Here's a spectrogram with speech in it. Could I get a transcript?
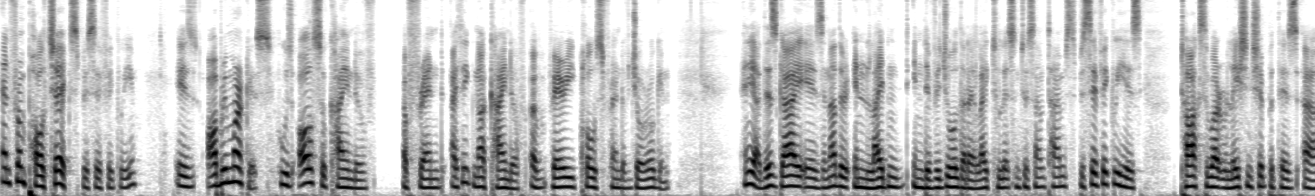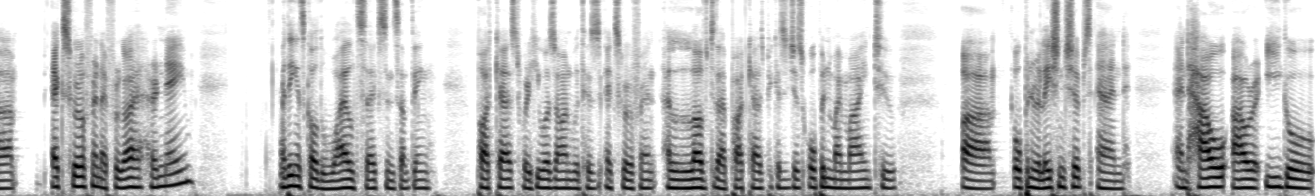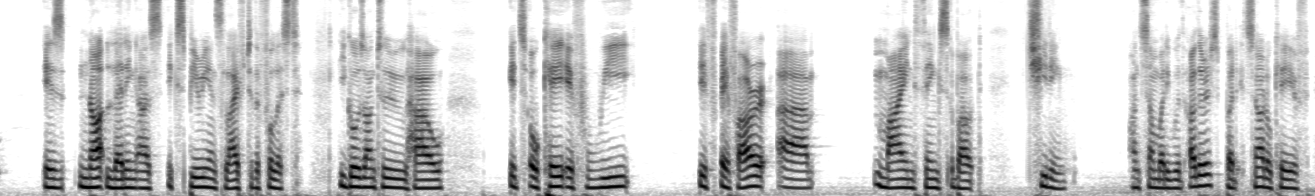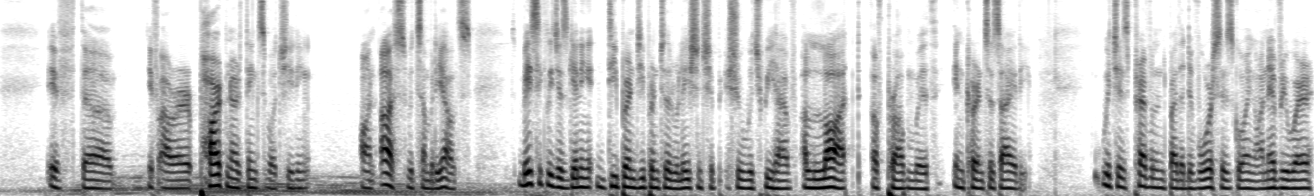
and from paul chek specifically is aubrey marcus who's also kind of a friend, I think not kind of, a very close friend of Joe Rogan. And yeah, this guy is another enlightened individual that I like to listen to sometimes, specifically his talks about relationship with his uh, ex girlfriend. I forgot her name. I think it's called Wild Sex and something podcast where he was on with his ex girlfriend. I loved that podcast because it just opened my mind to uh, open relationships and and how our ego is not letting us experience life to the fullest. He goes on to how it's okay if we if if our uh, mind thinks about cheating on somebody with others, but it's not okay if if the if our partner thinks about cheating on us with somebody else. Basically, just getting deeper and deeper into the relationship issue, which we have a lot of problem with in current society, which is prevalent by the divorces going on everywhere,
